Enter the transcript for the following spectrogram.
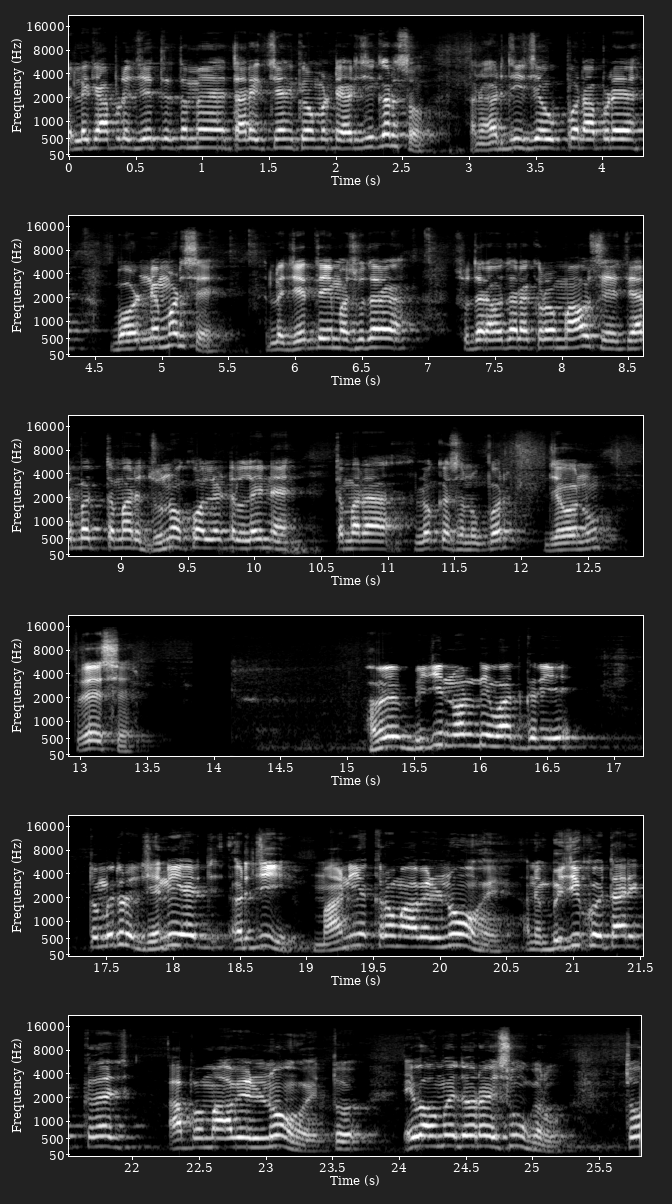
એટલે કે આપણે જે તે તમે તારીખ ચેન્જ કરવા માટે અરજી કરશો અને અરજી જે ઉપર આપણે બોર્ડને મળશે, એટલે જે તે એમાં સુધારા સુધારા વધારા કરવામાં આવશે, ત્યારબાદ તમારે જૂનો કોલ લેટર લઈને તમારા લોકેશન ઉપર જવાનું રહેશે. હવે બીજી નોંધની વાત કરીએ, તો મિત્રો જેની અરજી- માન્ય કરવામાં આવેલ ન હોય અને બીજી કોઈ તારીખ કદાચ આપવામાં આવેલ ન હોય, તો એવા ઉમેદવારોએ શું કરવું? તો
